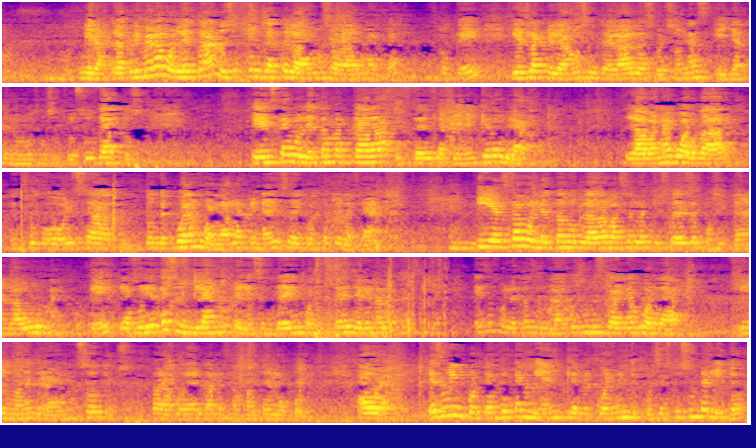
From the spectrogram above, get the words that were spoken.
Mira, la primera boleta nosotros ya te la vamos a dar marcada, ¿ok? Y es la que le vamos a entregar a las personas que ya tenemos nosotros sus datos. Esta boleta marcada ustedes la tienen que doblar, la van a guardar en su bolsa, donde puedan guardarla, que nadie se dé cuenta que la traen. Y esta boleta doblada va a ser la que ustedes depositen en la urna, ¿ok? Las boletas en blanco que les entreguen cuando ustedes lleguen a la casilla, esas boletas en blanco son las que van a guardar y nos van a entregar a nosotros para poder darles la parte del apoyo. Ahora, es muy importante también que recuerden que pues esto es un delito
